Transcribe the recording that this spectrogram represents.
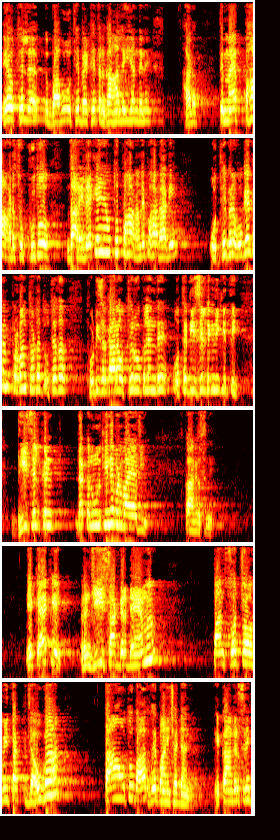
ਇਹ ਉੱਥੇ ਲੈ- ਬਾਬੂ ਉੱਥੇ ਬੈਠੇ ਤਨਖਾਹਾਂ ਲਈ ਜਾਂਦੇ ਨੇ। ਹੜ, ਤੇ ਮੈਂ ਪਹਾੜ ਸੁੱਖੂ ਤੋਂ ਧਾਰੇ ਲੈ ਕੇ ਆਇਆ, ਉੱਥੋਂ ਪਹਾੜਾਂ ਦੇ ਪਹਾੜ ਆ ਗਏ। ਉੱਥੇ ਫਿਰ ਹੋ ਗਿਆ ਕੰਮ ਪ੍ਰਬੰਧ ਤੁਹਾਡਾ ਉੱਥੇ ਤਾਂ ਤੁਹਾਡੀ ਸਰਕਾਰ ਆ, ਉੱਥੇ ਰੋਕ ਲੈਂਦੇ, ਉੱਥੇ ਡੀਸਿਲਟਿੰਗ ਨਹੀਂ ਕੀਤੀ। ਡੀਸਿਲਟਿੰਗ ਦਾ ਕਾਨੂੰਨ ਕਿਹਨੇ ਬਣਵਾਇਆ ਜੀ? ਕਾਂਗਰਸ ਨੇ। ਇਹ ਕਹਿ ਕੇ ਰਣਜੀਤ ਸਾਗਰ ਡੈਮ 524 ਤੱਕ ਜਾਊਗਾ, ਤਾਂ ਉਹ ਤੋਂ ਬਾਅਦ ਫਿਰ ਪਾਣੀ ਛੱਡਾਂਗੇ। ਇਹ ਕਾਂਗਰਸ ਨੇ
